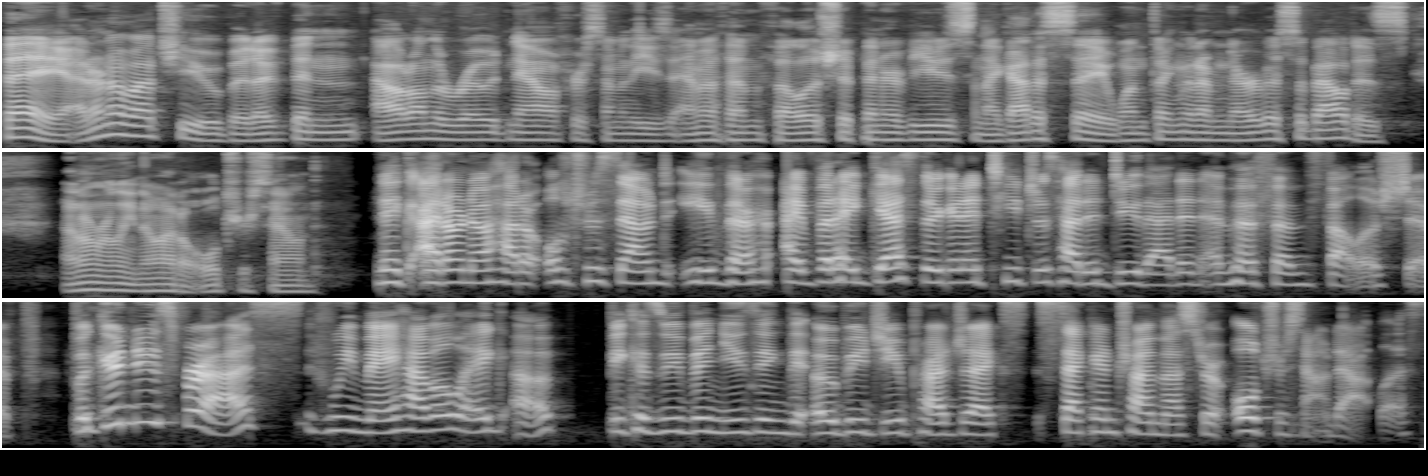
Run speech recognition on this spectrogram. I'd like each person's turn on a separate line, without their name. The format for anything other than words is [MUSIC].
Faye, I don't know about you, but I've been out on the road now for some of these MFM fellowship interviews, and I gotta say, one thing that I'm nervous about is I don't really know how to ultrasound.
Nick, I don't know how to [LAUGHS] ultrasound either, I, but I guess they're to teach us how to do that in MFM fellowship. But good news for us, we may have a leg up because we've been using the OBG Project's second trimester ultrasound atlas.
